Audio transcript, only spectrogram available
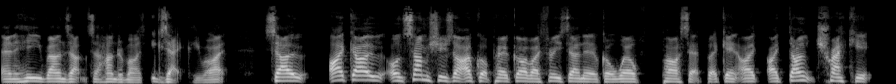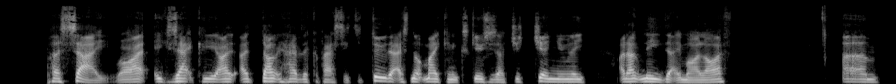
and he runs up to 100 miles exactly, right? So I go on some shoes. Like I've got a pair of by threes down there. I've gone well past that, but again, I I don't track it per se, right? Exactly. I, I don't have the capacity to do that. It's not making excuses. I just genuinely I don't need that in my life. Um,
